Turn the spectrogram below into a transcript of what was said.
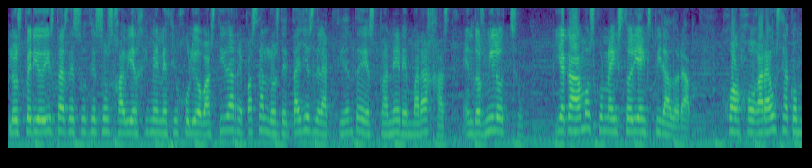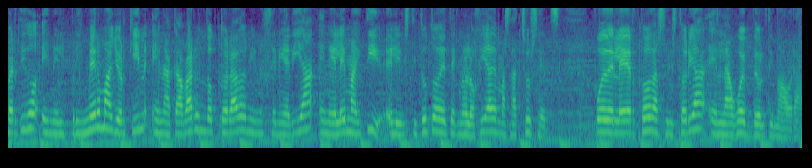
Los periodistas de sucesos Javier Jiménez y Julio Bastida repasan los detalles del accidente de Spanair en Barajas en 2008. Y acabamos con una historia inspiradora. Juanjo Garau se ha convertido en el primer mallorquín en acabar un doctorado en ingeniería en el MIT, el Instituto de Tecnología de Massachusetts. Pueden leer toda su historia en la web de Última Hora.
